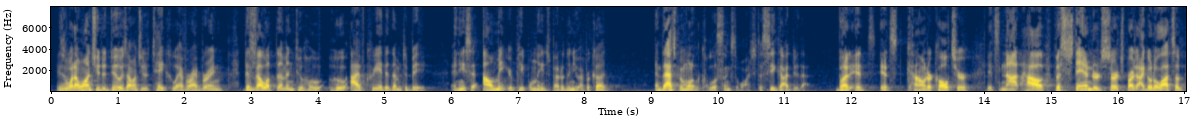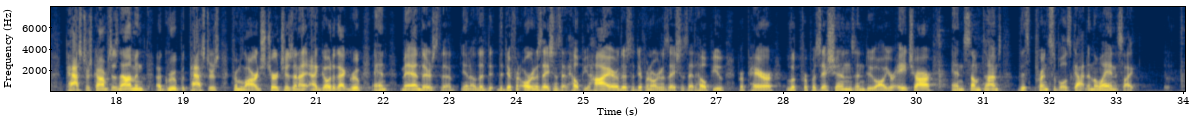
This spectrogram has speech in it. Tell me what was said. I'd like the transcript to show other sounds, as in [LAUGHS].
he says, What I want you to do is I want you to take whoever I bring, develop them into who, who I've created them to be, and he said, I'll meet your people needs better than you ever could. And that's been one of the coolest things to watch, to see God do that. But it's, it's counterculture. It's not how the standard search project. I go to lots of pastors' conferences. Now I'm in a group with pastors from large churches, and I, I go to that group, and man, there's the, you know, the, the different organizations that help you hire. There's the different organizations that help you prepare, look for positions, and do all your HR. And sometimes this principle has gotten in the way, and it's like,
